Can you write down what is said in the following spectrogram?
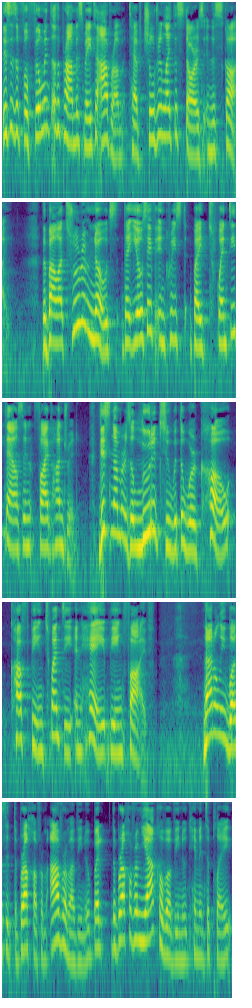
This is a fulfillment of the promise made to Avram to have children like the stars in the sky. The Baal HaTurim notes that Yosef increased by 20,500. This number is alluded to with the word ko, kaf being 20 and hey being 5. Not only was it the bracha from Avram Avinu, but the bracha from Yaakov Avinu came into play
